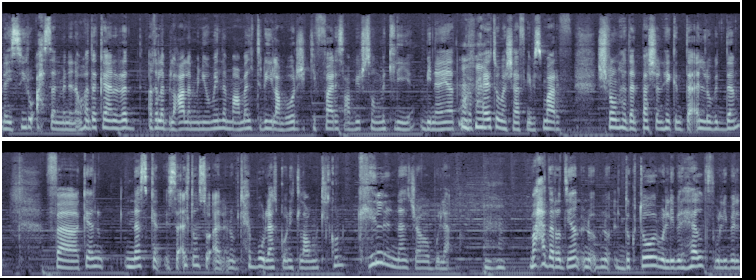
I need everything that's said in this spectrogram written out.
ليصيروا أحسن مننا. وهذا كان رد أغلب العالم من يومين لما عملت reel عم بورجي كيف فارس عم يرسم مثلي بنايات. بحياته ما شافني بس ما بعرف شلون هذا ال passion هيك انتقل له بالدم. فكان الناس كان سألتهم سؤال إنه بتحبوا أولادكم يطلعوا مثلكم؟ كل الناس جاوبوا لا. ما حدا رضيان إنه ابنه الدكتور واللي بال health واللي بال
